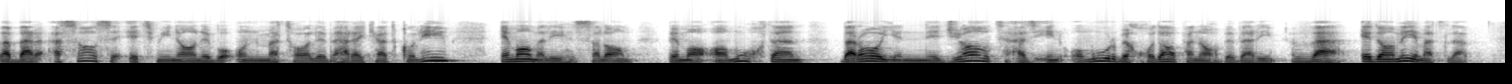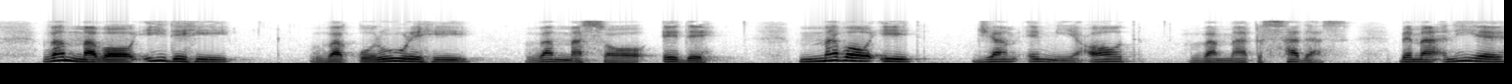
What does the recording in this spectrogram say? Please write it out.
و بر اساس اطمینان به اون مطالب حرکت کنیم امام علیه السلام به ما آموختند برای نجات از این امور به خدا پناه ببریم و ادامه مطلب و مواعیدهی و غرورهی و مساعده. مواعید جمع میعاد و مقصد است. به معنی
